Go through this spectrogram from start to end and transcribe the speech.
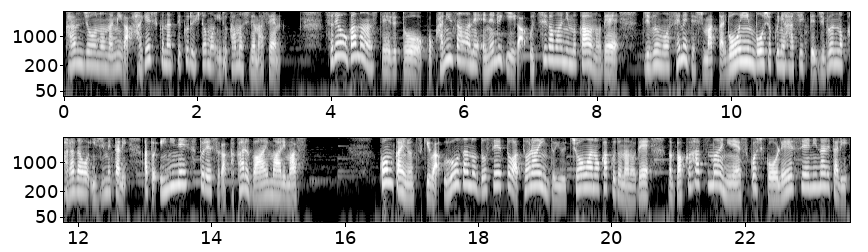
感情の波が激しくなってくる人もいるかもしれません。それを我慢していると、こう、蟹座はね、エネルギーが内側に向かうので、自分を責めてしまったり、暴飲暴食に走って自分の体をいじめたり、あと胃にね、ストレスがかかる場合もあります。今回の月は魚座の土星とはトラインという調和の角度なので、まあ、爆発前にね、少しこう冷静になれたり、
